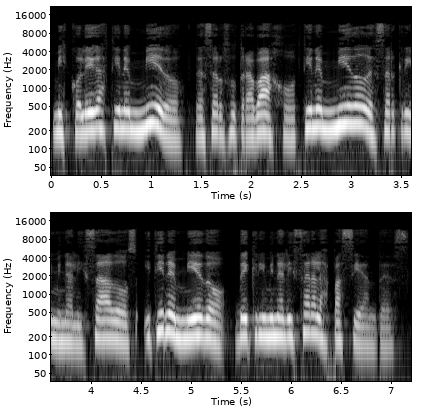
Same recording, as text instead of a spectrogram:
Mis colegas tienen miedo de hacer su trabajo, tienen miedo de ser criminalizados y tienen miedo de criminalizar a las pacientes.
